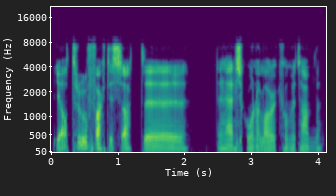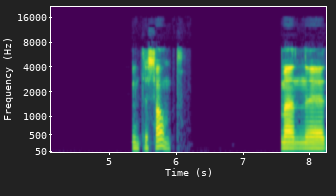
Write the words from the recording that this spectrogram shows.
Jag tror faktiskt att eh, det här Skånelaget kommer ta hem det. Intressant. Men eh,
